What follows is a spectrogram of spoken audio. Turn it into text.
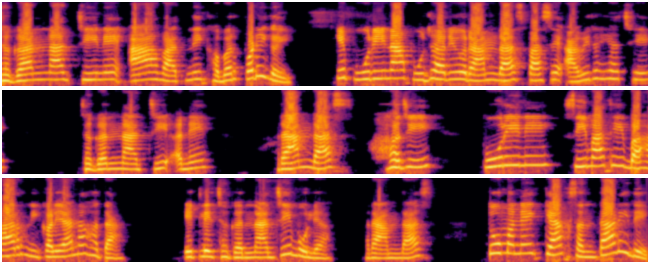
જગન્નાથજીને આ વાતની ખબર પડી ગઈ. કે પુરીના પૂજારીઓ રામદાસ પાસે આવી રહ્યા છે? જગન્નાથજી અને રામદાસ હજી પુરીની સીમાથી બહાર નીકળ્યા ન હતા. એટલે જગન્નાથજી બોલ્યા, રામદાસ, તું મને ક્યાંક સંતાડી દે?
